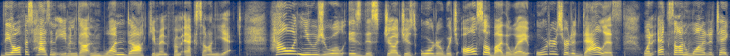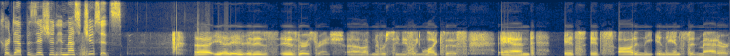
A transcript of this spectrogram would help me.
the office hasn't even gotten one document from Exxon yet. How unusual is this judge's order, which also, by the way, orders her to Dallas when Exxon wanted to take her deposition in Massachusetts? Uh, yeah, it, it is. It is very strange. Uh, I've never seen anything like this, and it's it's odd in the in the instant matter,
